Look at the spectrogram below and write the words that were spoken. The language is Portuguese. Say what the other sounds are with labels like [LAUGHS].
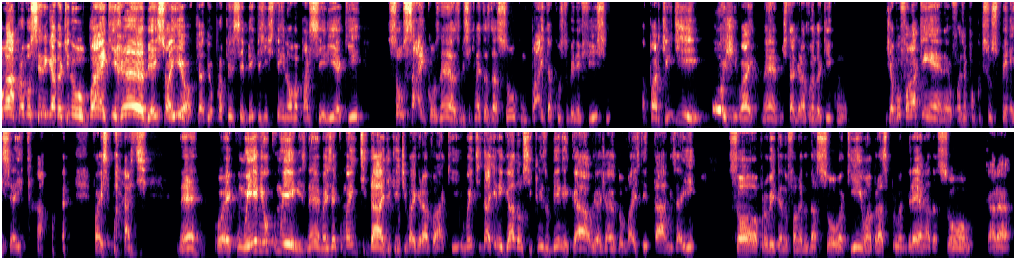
Olá, para você ligado aqui no Bike Hub, é isso aí, ó. Já deu para perceber que a gente tem nova parceria aqui, Soul Cycles, né? As bicicletas da Soul com baita custo-benefício. A partir de hoje, vai, né? A gente está gravando aqui com. Já vou falar quem é, né? Vou fazer um pouco de suspense aí, [LAUGHS] tal. Faz parte, né? Ou é com ele ou com eles, né? Mas é com uma entidade que a gente vai gravar aqui. Uma entidade ligada ao ciclismo bem legal. Já já eu dou mais detalhes aí. Só aproveitando falando da Soul aqui, um abraço para o André lá da Soul. Cara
